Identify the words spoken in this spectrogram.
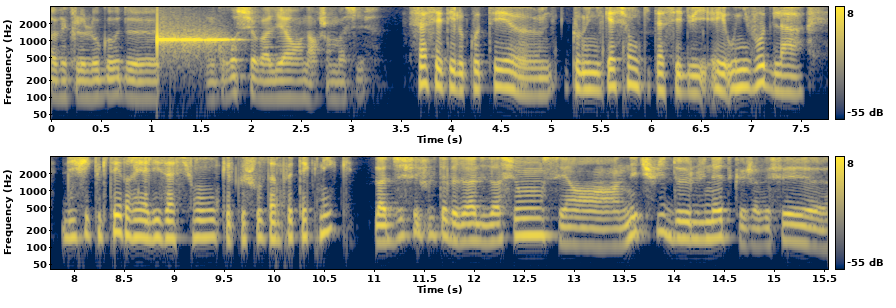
avec le logo de une grosse chevalière en argent massif. Ça, c'était le côté euh, communication qui t'a séduit. Et au niveau de la difficulté de réalisation, quelque chose d'un peu technique? La difficulté de réalisation, c'est un étui de lunettes que j'avais fait euh,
